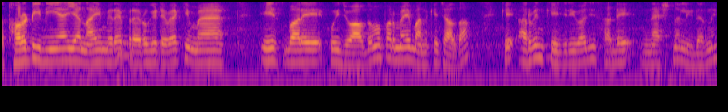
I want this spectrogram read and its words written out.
ਅਥਾਰਟੀ ਨਹੀਂ ਹੈ ਜਾਂ ਨਾ ਹੀ ਮੇਰਾ ਪ੍ਰੈਰੋਗੇਟਿਵ ਹੈ ਕਿ ਮੈਂ ਇਸ ਬਾਰੇ ਕੋਈ ਜਵਾਬ ਦੇਵਾਂ ਪਰ ਮੈਂ ਇਹ ਮੰਨ ਕੇ ਚੱਲਦਾ ਕਿ ਅਰਵਿੰਦ ਕੇਜਰੀਵਾਲ ਜੀ ਸਾਡੇ ਨੈਸ਼ਨਲ ਲੀਡਰ ਨੇ।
